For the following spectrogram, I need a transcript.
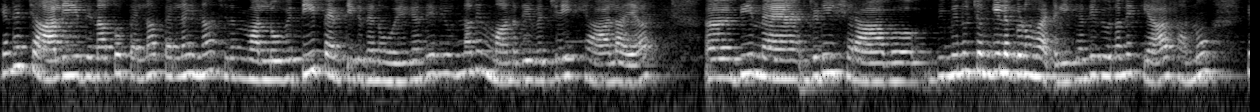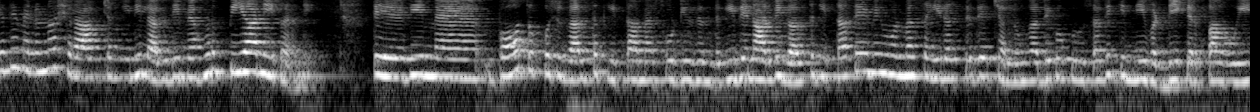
ਕਹਿੰਦੇ 40 ਦਿਨਾਂ ਤੋਂ ਪਹਿਲਾਂ ਪਹਿਲਾਂ ਹੀ ਨਾ, ਜਦੋਂ ਮੰਨ ਲਓ ਵੀ 30 35 ਕੁ ਦਿਨ ਹੋਏ, ਕਹਿੰਦੇ ਵੀ ਉਹਨਾਂ ਦੇ ਮਨ ਦੇ ਵਿੱਚ ਇਹ ਖਿਆਲ ਆਇਆ ਵੀ ਮੈਂ ਜਿਹੜੀ ਸ਼ਰਾਬ, ਵੀ ਮੈਨੂੰ ਚੰਗੀ ਲੱਗਣੋਂ ਹਟ ਗਈ। ਕਹਿੰਦੇ ਵੀ ਉਹਨਾਂ ਨੇ ਕਿਹਾ ਸਾਨੂੰ, ਕਹਿੰਦੇ ਮੈਨੂੰ ਨਾ ਸ਼ਰਾਬ ਚੰਗੀ ਨਹੀਂ ਲੱਗਦੀ, ਮੈਂ ਹੁਣ ਪੀਆ ਨਹੀਂ ਕਰਨੀ। ਤੇ ਵੀ ਮੈਂ ਬਹੁਤ ਕੁਝ ਗਲਤ ਕੀਤਾ, ਮੈਂ ਤੁਹਾਡੀ ਜ਼ਿੰਦਗੀ ਦੇ ਨਾਲ ਵੀ ਗਲਤ ਕੀਤਾ ਤੇ ਵੀ ਹੁਣ ਮੈਂ ਸਹੀ ਰਸਤੇ ਤੇ ਚੱਲੂੰਗਾ। ਦੇਖੋ, ਗੁਰੂ ਸਾਹਿਬ ਦੀ ਕਿੰਨੀ ਵੱਡੀ ਕਿਰਪਾ ਹੋਈ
